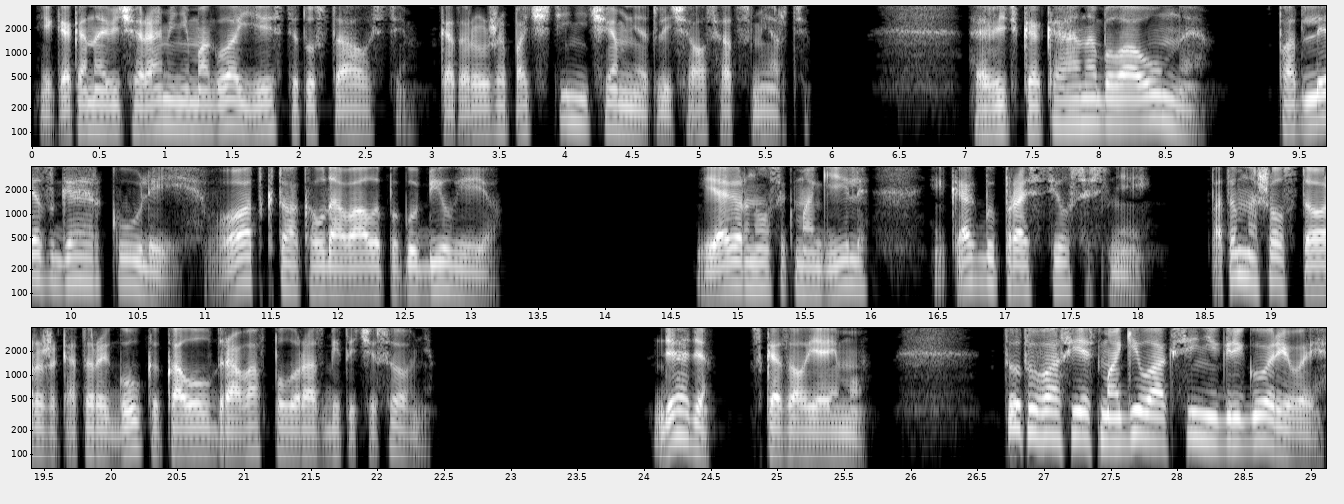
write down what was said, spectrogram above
и как она вечерами не могла есть от усталости, который уже почти ничем не отличался от смерти. А ведь какая она была умная. Подлец Гайркулей, вот кто околдовал и погубил ее. Я вернулся к могиле и как бы простился с ней. Потом нашел сторожа, который гулко колол дрова в полуразбитой часовне. «Дядя», — сказал я ему, — «тут у вас есть могила Аксиньи Григорьевой.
